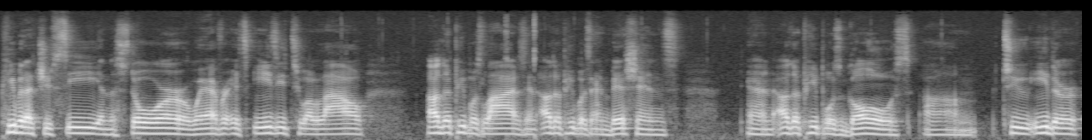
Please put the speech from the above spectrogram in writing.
people that you see in the store or wherever. It's easy to allow other people's lives and other people's ambitions and other people's goals um, to either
